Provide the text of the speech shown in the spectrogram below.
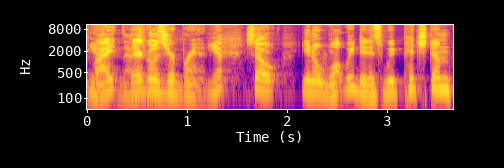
Yeah, right there goes right. your brand. Yep. So you know what we did is we pitched them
